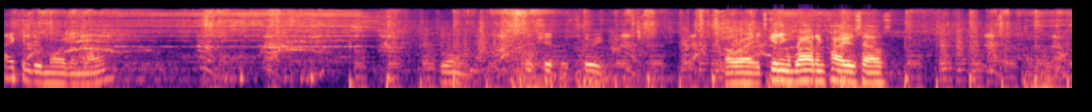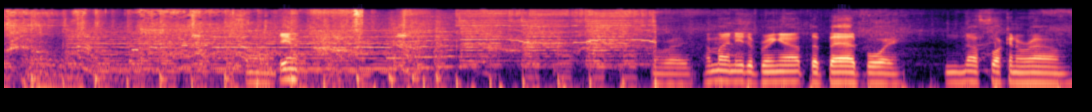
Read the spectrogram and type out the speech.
I can do more than one. Boom. Oh shit, there's three. Alright, it's getting wild in Kaya's house. Damn it. Alright, I might need to bring out the bad boy. Enough fucking around.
